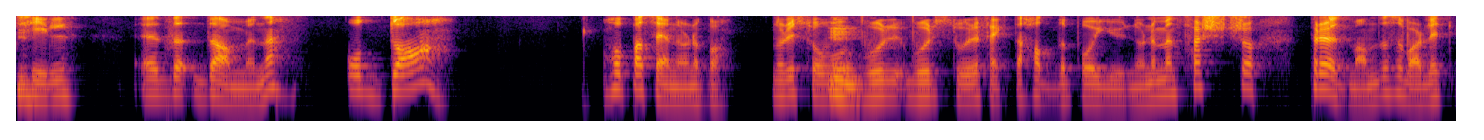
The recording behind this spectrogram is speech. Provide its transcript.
til eh, damene. Og da hoppa seniorene på, når de så hvor, mm. hvor, hvor, stor effekt det hadde på juniorene. Men først så prøvde man det, så var det litt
